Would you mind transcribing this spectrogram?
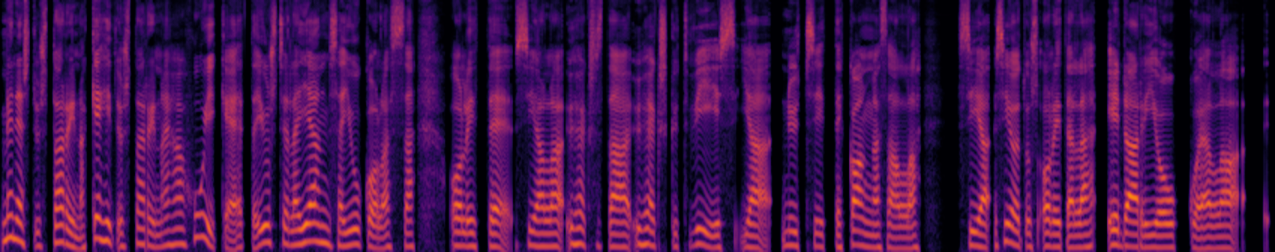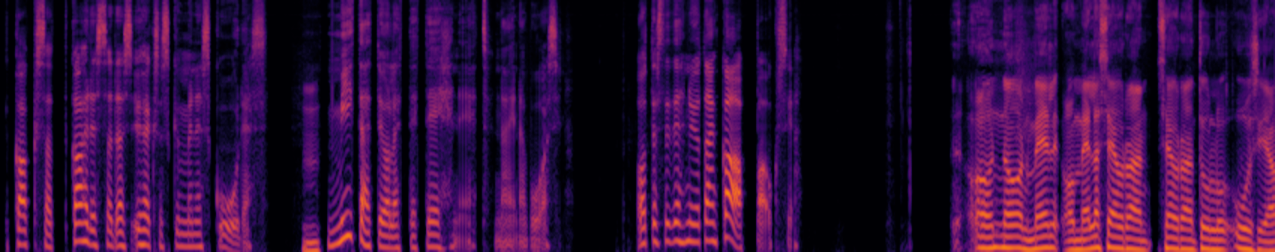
menestystarina, kehitystarina ihan huikea, että just siellä Jämsä Jukolassa olitte siellä 995 ja nyt sitten Kangasalla sijoitus oli tällä Edari-joukkueella 296. Hmm. Mitä te olette tehneet näinä vuosina? Oletteko te tehneet jotain kaappauksia? On, no on, meillä, on meillä seuraan, seuraan tullut uusia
